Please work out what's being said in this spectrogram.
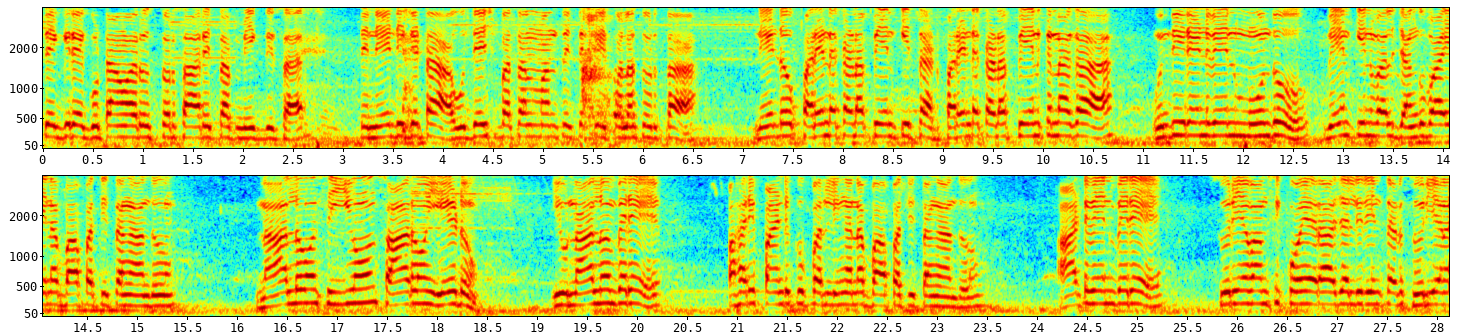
ತೆಗ್ಗಿರೆ ಗುಟ ವಾರಿಸ್ತೋರ್ ಸಾರಿ ತಪ್ಪ ಮೀಗ್ದಿ ಸರ್ ತೆ ನೇಂಡಿ ಗಿಟ ಉದ್ದೇಶ ಬತ್ತಲ್ ಮಂತಿದ್ದಕ್ಕೆ ಕೊಲ್ಲಸೂರ್ತ నేండు పరెండ కడ పేన్కి ఇస్తాడు పరెండ కడ పేన్కినాగా ఉంది రెండు వేన్ ముందు వేన్కిన్ వాళ్ళు జంగుబాయిన బాపతిత్తంగాందు நாலும் சியும் சாரும் ஏடும் இவ் நாலும் பேரே பஹரி பாண்டிக்கு பர்லிங்கன பாபத்தி தங்காந்து ಆಟವೇನ್ ಬೇರೆ ಸೂರ್ಯವಂಶಿ ಕೋಯ ರಾಜಲ್ಲಿ ನಿಂತಾಡು ಸೂರ್ಯನ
